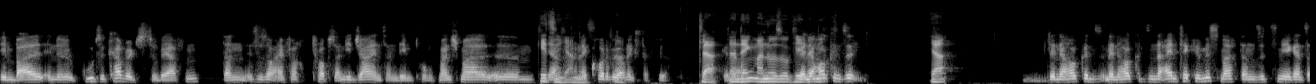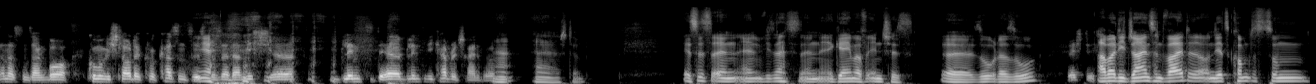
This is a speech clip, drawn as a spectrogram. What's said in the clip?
den Ball in eine gute Coverage zu werfen, dann ist es auch einfach Props an die Giants an dem Punkt. Manchmal ähm, Geht's ja, nicht anders. der Quarterback auch nichts dafür. Klar, Genau. dann denkt man nur so, okay, wenn der wenn Hawkins, ja, wenn der Hawkins, wenn der Hawkins einen Tackle missmacht, dann sitzen wir ganz anders und sagen, boah, guck mal, wie schlau der Kirk Cousins ist, Ja. dass er da nicht äh, blind, äh, blind in die Coverage reinwirft. ja, ja, stimmt. Es ist ein, ein wie sagt es, ein Game of Inches, äh, so oder so. Richtig. Aber die Giants sind weiter und jetzt kommt es zum,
